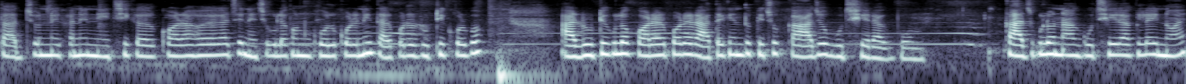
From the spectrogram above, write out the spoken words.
তার জন্য এখানে নেচি করা হয়ে গেছে। নেচিগুলো এখন গোল করে নিই, তারপরে রুটি করব। আর রুটিগুলো করার পরে রাতে কিন্তু কিছু কাজও গুছিয়ে রাখব। কাজগুলো না গুছিয়ে রাখলেই নয়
